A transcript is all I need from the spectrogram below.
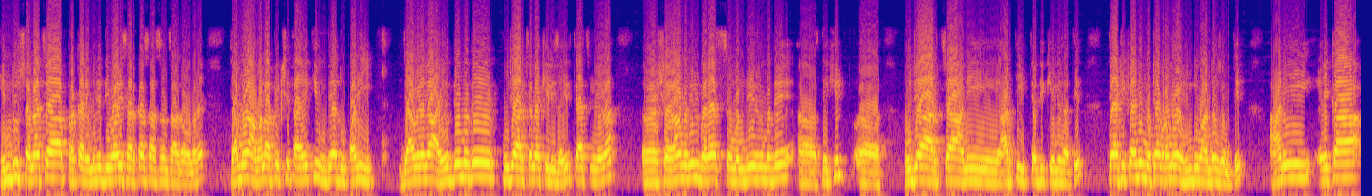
हिंदू सणाच्या प्रकारे म्हणजे दिवाळी सारखा हा सण साजरा होणार आहे. त्यामुळे आम्हाला अपेक्षित आहे की उद्या दुपारी ज्या वेळेला अयोध्येमध्ये पूजा अर्चना केली जाईल त्याच वेळेला शहरामधील बऱ्याच मंदिरमध्ये देखील पूजा अर्चा आणि आरती इत्यादी केले जातील. त्या ठिकाणी मोठ्या प्रमाणात हिंदू बांधव जमतील. आणि एका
